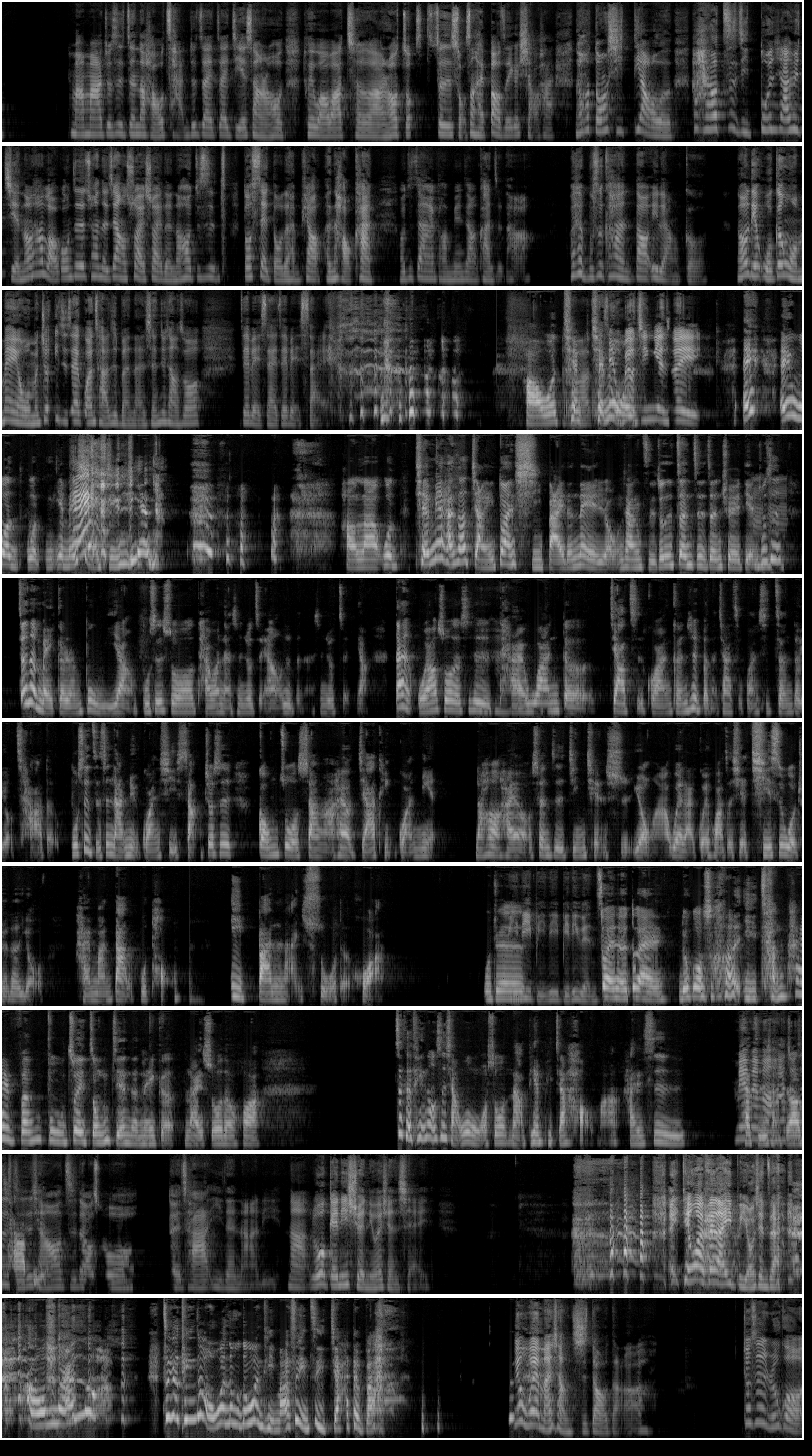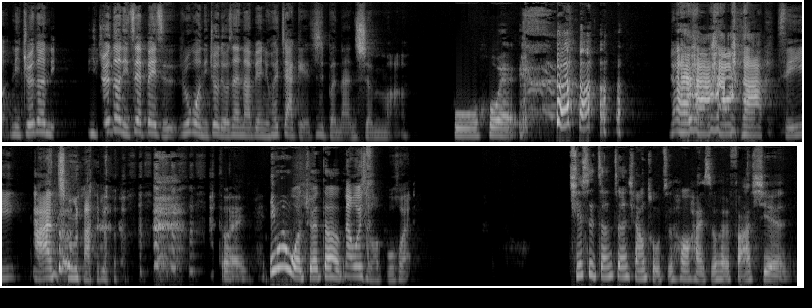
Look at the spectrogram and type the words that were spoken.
妈妈就是真的好惨，就在在街上，然后推娃娃车啊，然后手这手上还抱着一个小孩，然后东西掉了，她还要自己蹲下去捡，然后她老公就是穿着这样帅帅的，然后就是 都 set 的很漂很好看，然后就站在旁边这样看着她，而且不是看到一两个，然后连我跟我妹哦，我们就一直在观察日本男生，就想说这北塞这北塞。好，我 前前面我没有经验，所以。哎哎，我我也没什么经验。好啦，我前面还是要讲一段洗白的内容，这样子就是政治正确一点，就是真的每个人不一样，不是说台湾男生就怎样，日本男生就怎样。但我要说的是，台湾的价值观跟日本的价值观是真的有差的，不是只是男女关系上，就是工作上啊，还有家庭观念。然后还有甚至金钱使用啊，未来规划这些，其实我觉得有还蛮大的不同。一般来说的话，我觉得比例比例比例原则，对对对。如果说 以常态分布最中间的那个来说的话，这个听众是想问我说哪边比较好吗？还是他只是想知道差别？想要知道说对差异在哪里？那如果给你选，你会选谁？哎，天外飞来一笔哦！现在 好难哦。这个听众我问那么多问题吗？是你自己加的吧？因为我也蛮想知道的啊。就是如果你觉得你，你觉得你这辈子，如果你就留在那边，你会嫁给日本男生吗？不会。哈哈哈哈！行，答案出来了。对，因为我觉得，那为什么不会？其实真正相处之后，还是会发现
